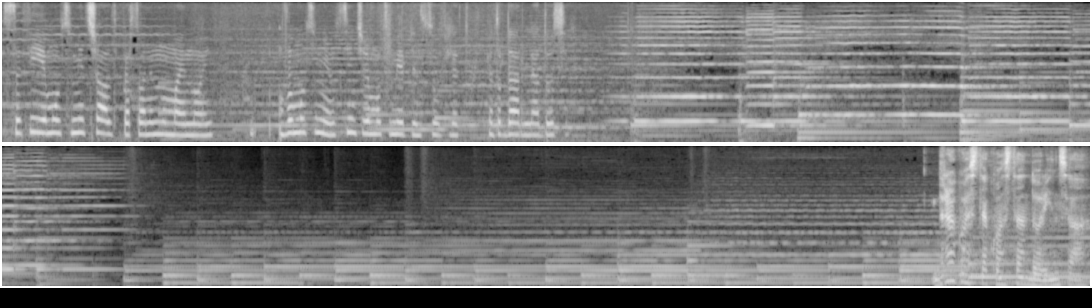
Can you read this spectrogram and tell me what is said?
să fie mulțumiți și alte persoane, nu numai noi. Vă mulțumim, sincer mulțumiri din suflet pentru darurile aduse. Dragostea constă în dorința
